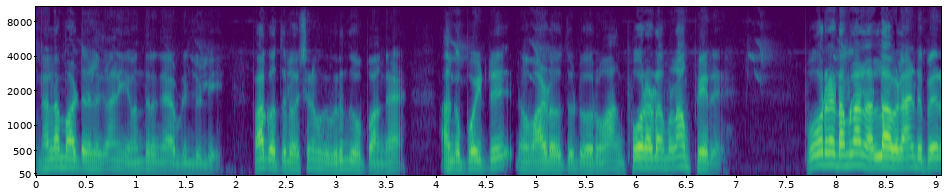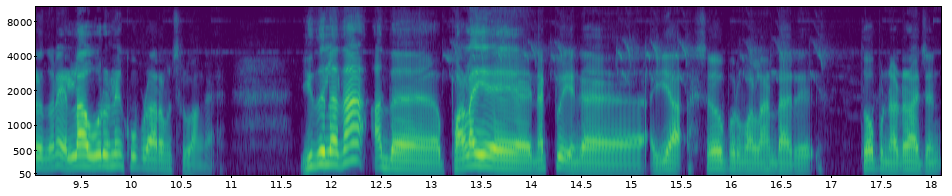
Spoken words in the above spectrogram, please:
நல்ல மாட்டுகளுக்கெல்லாம் நீங்கள் வந்துடுங்க அப்படின்னு சொல்லி பாக்கத்தில் வச்சு நமக்கு விருந்து வைப்பாங்க. அங்கே போயிட்டு நம்ம மாடை வித்துட்டு வருவோம். அங்கே போகிற இடமெல்லாம் பேர். போகிற இடம்லாம் நல்லா விளையாண்டு பேர் வந்தோடனே எல்லா ஊர்களையும் கூப்பிட ஆரம்பிச்சிருவாங்க. இதில் தான் அந்த பழைய நட்பு. எங்கள் ஐயா சிவபெருமாள் ஆண்டார் தோப்பு நடராஜன்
